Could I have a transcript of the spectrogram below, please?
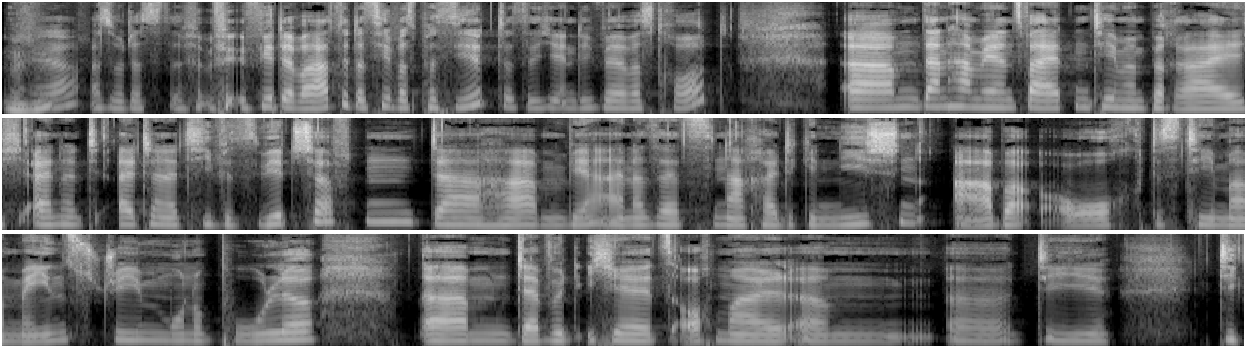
Mhm. Ja, also das wird erwartet, dass hier was passiert, dass sich endlich wer was traut. Ähm, dann haben wir einen zweiten Themenbereich, ein alternatives Wirtschaften. Da haben wir einerseits nachhaltige Nischen, aber auch das Thema Mainstream, Monopole. Ähm, da würde ich jetzt auch mal ähm, äh, die die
